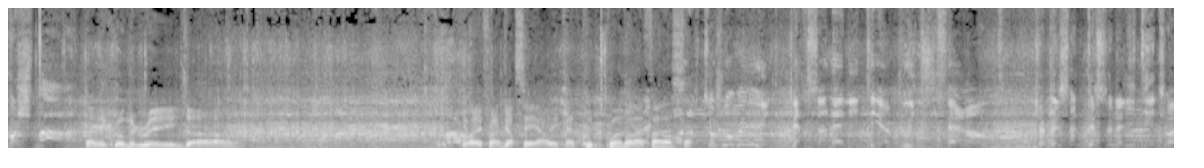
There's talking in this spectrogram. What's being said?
cauchemars. avec Roman Reigns. euh, qui relève son adversaire avec un coup de poing dans la face. A toujours eu une personnalité un peu différente. Tu appelles ça une personnalité, toi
